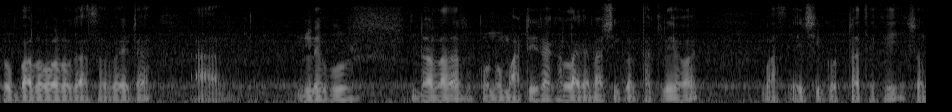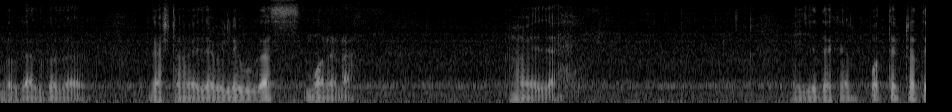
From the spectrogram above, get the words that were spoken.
খুব ভালো ভালো গাছ হবে এটা। আর লেবুর ডালার কোনো মাটি রাখা লাগে না, শিকড় থাকলেই হয়। বাস এই শিকড়টা থেকেই সুন্দর গাছ গজা, গাছটা হয়ে যাবে। লেবু গাছ মরে না, হয়ে যায়। এই যে দেখেন প্রত্যেকটাতে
